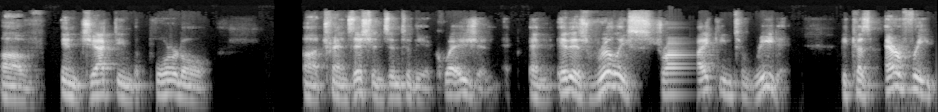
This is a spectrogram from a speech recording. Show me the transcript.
of injecting the portal uh, transitions into the equation. And it is really striking to read it because every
